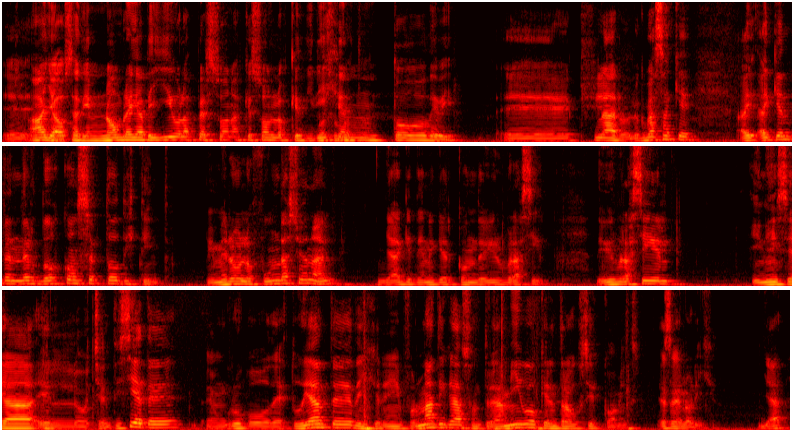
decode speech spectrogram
Eh, Ah, ya, o sea, tienen nombre y apellido las personas que son los que dirigen todo de Vir. Eh, claro, lo que pasa es que hay, hay que entender dos conceptos distintos. Primero lo fundacional, ya que tiene que ver con Devir Brasil. Devir Brasil inicia el 87, es un grupo de estudiantes de ingeniería informática, son tres amigos, quieren traducir cómics. Ese es el origen, ¿ya?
